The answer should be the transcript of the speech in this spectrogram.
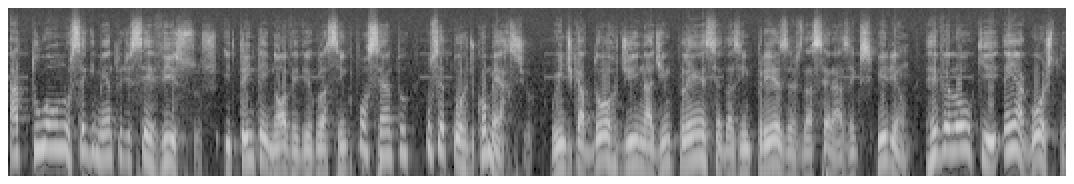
atuam no segmento de serviços e 39,5% no setor de comércio. O indicador de inadimplência das empresas da Serasa Experian revelou que, em agosto,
